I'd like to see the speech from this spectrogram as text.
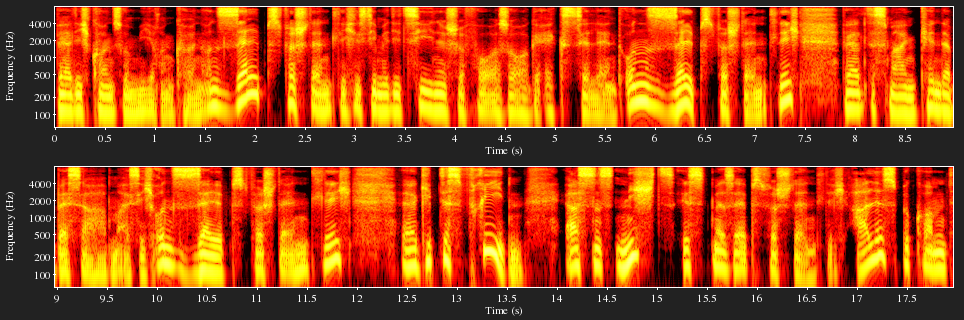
werde ich konsumieren können und selbstverständlich ist die medizinische Vorsorge exzellent und selbstverständlich werden es meinen Kinder besser haben als ich und selbstverständlich selbstverständlich, äh, gibt es Frieden. Erstens, nichts ist mehr selbstverständlich. Alles bekommt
